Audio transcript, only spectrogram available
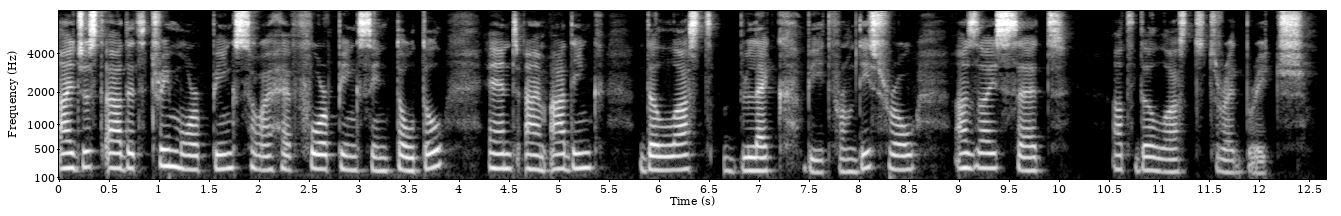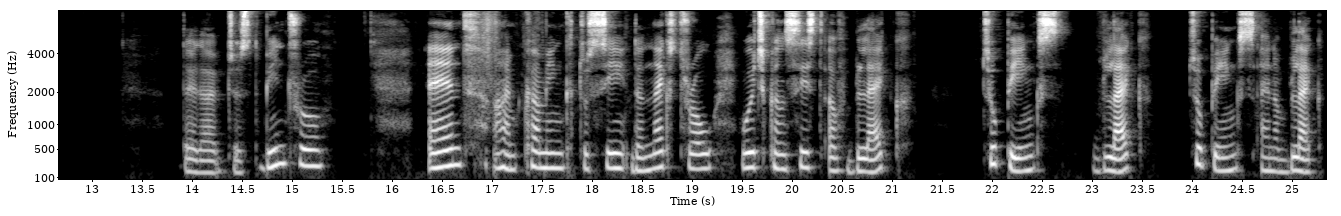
I just added three more pinks so I have four pinks in total. And I'm adding the last black bead from this row as I said at the last thread bridge that I've just been through and I'm coming to see the next row which consists of black, two pinks, black, two pinks and a black.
